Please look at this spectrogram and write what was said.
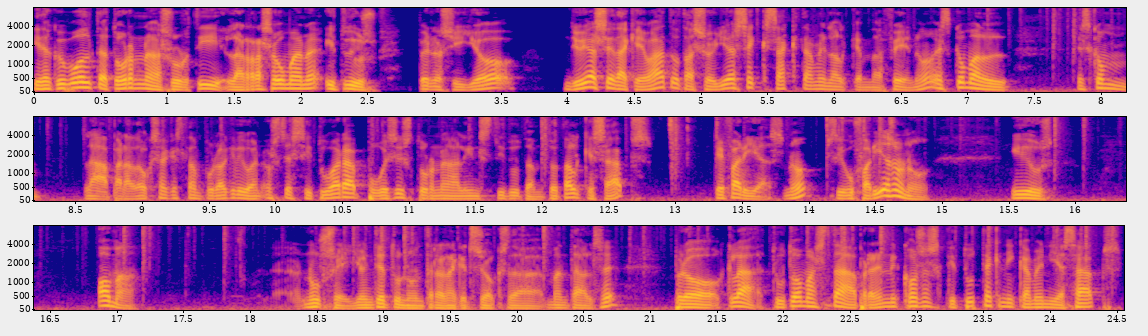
i de cop volta torna a sortir la raça humana i tu dius, però si jo, jo ja sé de què va tot això, jo ja sé exactament el que hem de fer, no? És com el... És com la paradoxa aquesta temporada que diuen, hòstia, si tu ara poguessis tornar a l'institut amb tot el que saps, què faries, no? Si ho faries o no? i dius, home, no ho sé, jo intento no entrar en aquests jocs de mentals, eh? però clar, tothom està aprenent coses que tu tècnicament ja saps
